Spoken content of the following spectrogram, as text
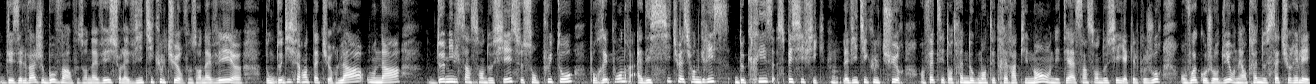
des, élevages bovins. Vous en avez sur la viticulture. Vous en avez donc de différentes natures. Là, on a 2500 dossiers, ce sont plutôt pour répondre à des situations de, grise, de crise spécifiques. Mm. La viticulture, en fait, c'est en train d'augmenter très rapidement. On était à 500 dossiers il y a quelques jours. On voit qu'aujourd'hui, on est en train de saturer les,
